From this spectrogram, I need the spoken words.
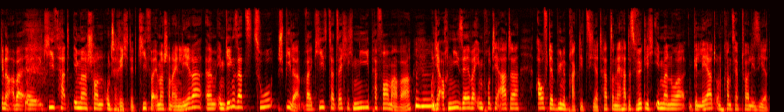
Genau, aber äh, Keith hat immer schon unterrichtet. Keith war immer schon ein Lehrer, ähm, im Gegensatz zu Spieler, weil Keith tatsächlich nie Performer war mhm. und ja auch nie selber Impro-Theater auf der Bühne praktiziert hat, sondern er hat es wirklich immer nur gelehrt und konzeptualisiert.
